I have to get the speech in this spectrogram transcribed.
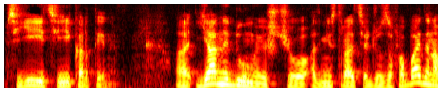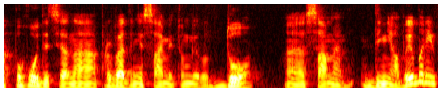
всієї цієї картини. Я не думаю, що адміністрація Джозефа Байдена погодиться на проведення саміту миру до е, саме дня виборів,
